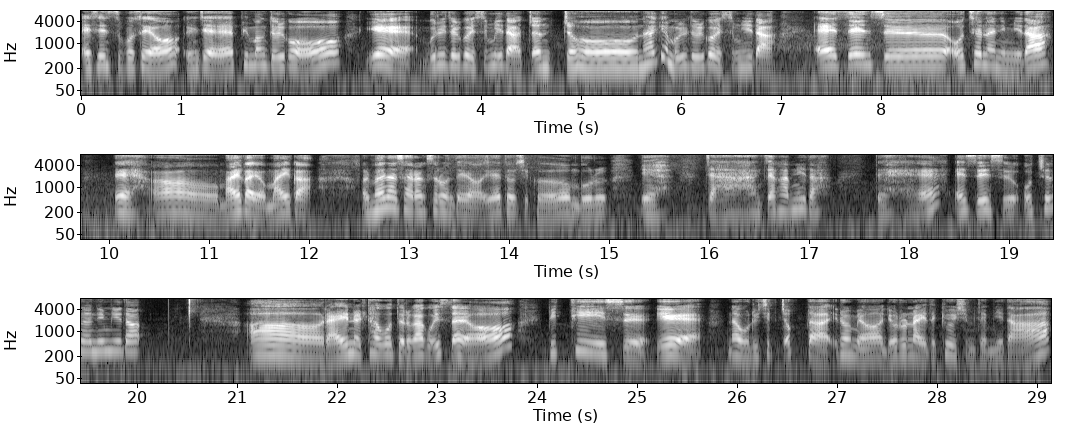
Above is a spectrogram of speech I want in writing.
에센스 보세요. 이제 피멍 들고, 예, 물이 들고 있습니다. 쫀쫀하게 물 들고 있습니다. 에센스 5,000원입니다. 네, 아우, 맑아요, 맑아. 얼마나 사랑스러운데요. 얘도 지금 물을, 예, 짱짱합니다. 네, 에센스 5,000원입니다. 아, 라인을 타고 들어가고 있어요. BTS, 예. 나 우리 집 좁다. 이러면 요런 아이들 키우시면 됩니다.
